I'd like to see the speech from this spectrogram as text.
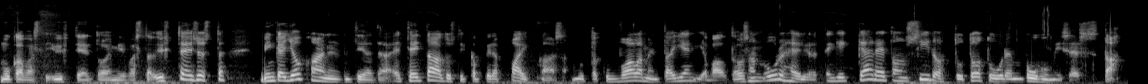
mukavasti yhteen toimivasta yhteisöstä, minkä jokainen tietää, että ei taatustikaan pidä paikkaansa, mutta kun valmentajien ja valtaosan urheilijoidenkin kädet on sidottu totuuden puhumisesta –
